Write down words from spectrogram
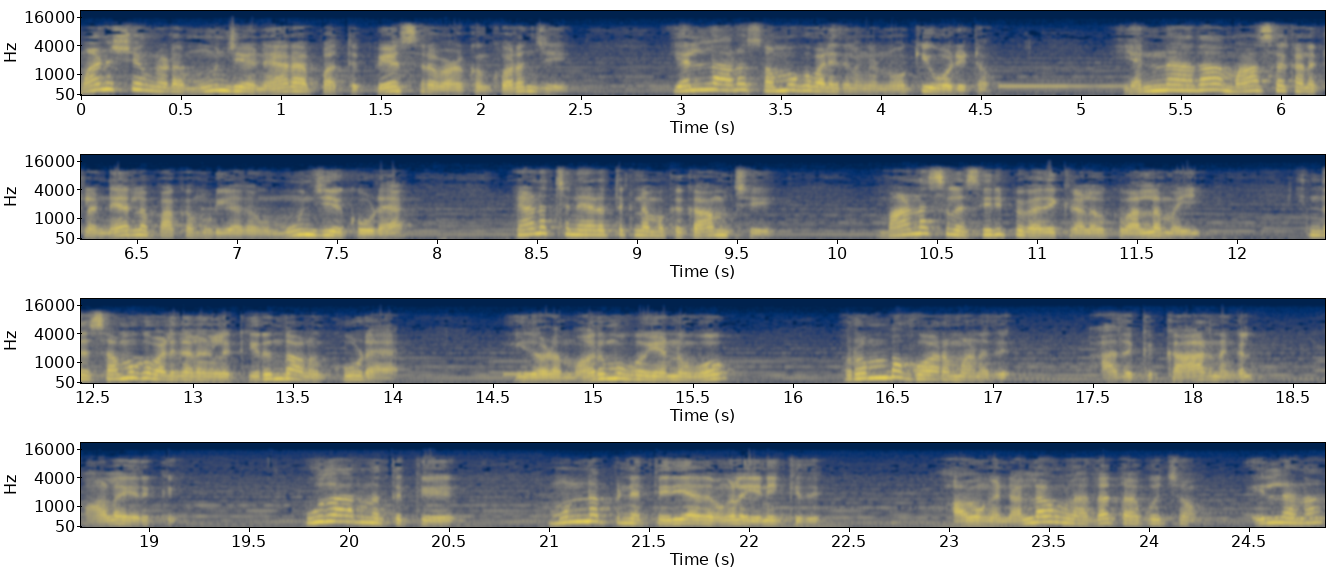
மனுஷங்களோட மூஞ்சியை நேரா பார்த்து பேசுற வழக்கம் குறைஞ்சு எல்லாரும் சமூக வலைதளங்களை நோக்கி ஓடிட்டோம். என்னதான் மாச கணக்குல நேர்ல பார்க்க முடியாதவங்க மூஞ்சியை கூட நினைச்ச நேரத்துக்கு நமக்கு காமிச்சு மனசுல சிரிப்பு விதைக்கிற அளவுக்கு வல்லமை இந்த சமூக வலைதளங்களுக்கு இருந்தாலும் கூட இதோட மறுமுகம் என்னவோ ரொம்ப கோரமானது. அதுக்கு காரணங்கள் பல இருக்கு. உதாரணத்துக்கு முன்ன பின்ன தெரியாதவங்களை இணைக்குது. அவங்க நல்லவங்களா தான் தப்பிச்சோம். இல்லனா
